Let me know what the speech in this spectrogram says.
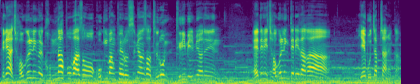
그냥 저글링을 겁나 뽑아서 고기 방패로 쓰면서 드론 들이밀면은 애들이 저글링 때리다가 얘 못 잡지 않을까?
